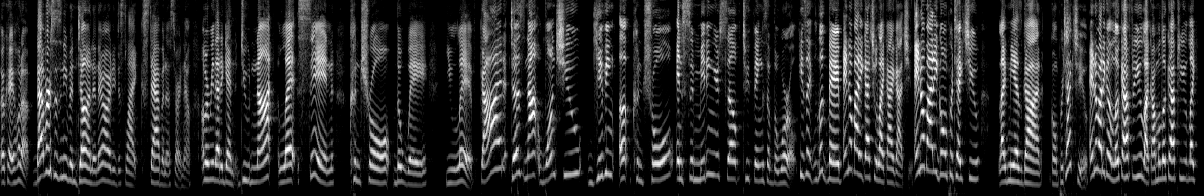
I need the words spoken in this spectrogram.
Okay, hold up. That verse isn't even done, and they're already just like stabbing us right now. I'm gonna read that again. Do not let sin control the way you live. God does not want you giving up control and submitting yourself to things of the world. He's like, look, babe, ain't nobody got you like I got you. Ain't nobody gonna protect you like me as God gonna protect you. Ain't nobody gonna look after you like I'm gonna look after you. Like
